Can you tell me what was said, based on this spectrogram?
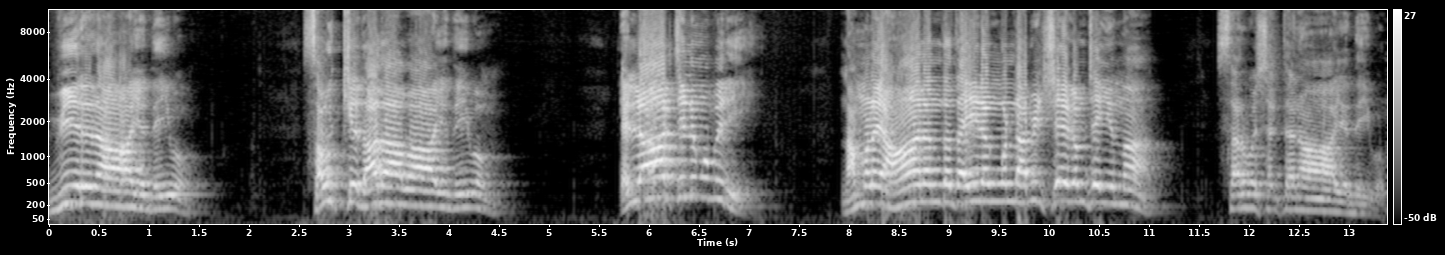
വീരനായ ദൈവം സൗഖ്യദാതാവായ ദൈവം. എല്ലാറ്റിലുമുപരി നമ്മളെ ആനന്ദ തൈലം കൊണ്ട് അഭിഷേകം ചെയ്യുന്ന സർവശക്തനായ ദൈവം.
